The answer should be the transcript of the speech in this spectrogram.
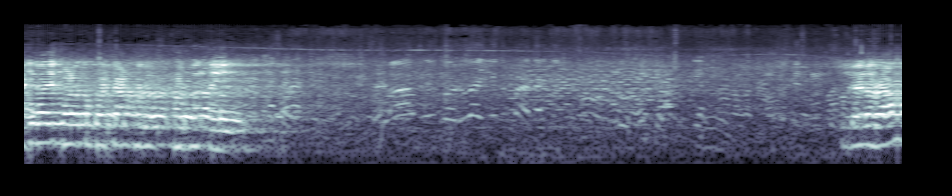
ଆଜିର ଏହି ଖେଳକୁ ପରିଚାଳନା କରୁଛନ୍ତି সুরেন্দ্ররাম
